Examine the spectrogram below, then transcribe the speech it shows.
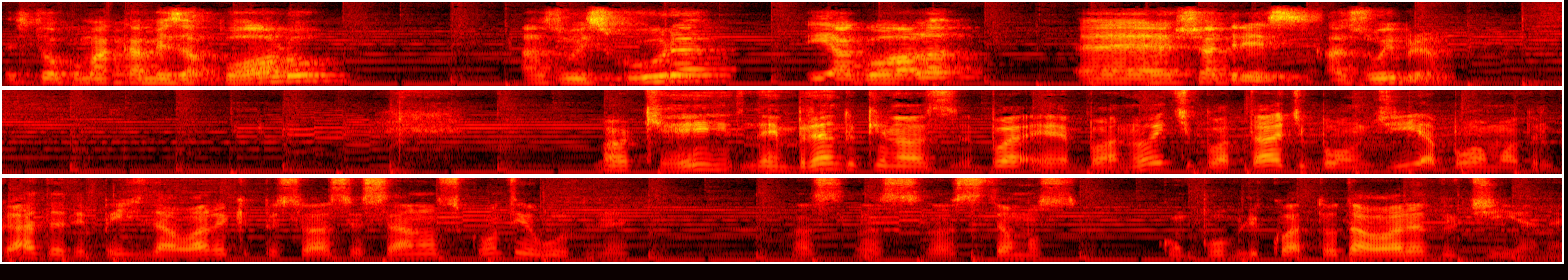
estou com uma camisa polo, azul escura, e a gola é xadrez, azul e branco. Ok, lembrando que nós. Boa, é, boa noite, boa tarde, bom dia, boa madrugada, depende da hora que o pessoal acessar nosso conteúdo, né? Nós, nós, nós estamos com o público a toda hora do dia, né?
